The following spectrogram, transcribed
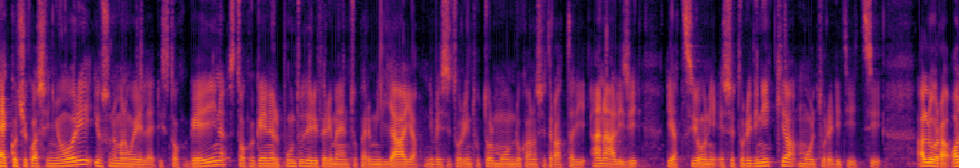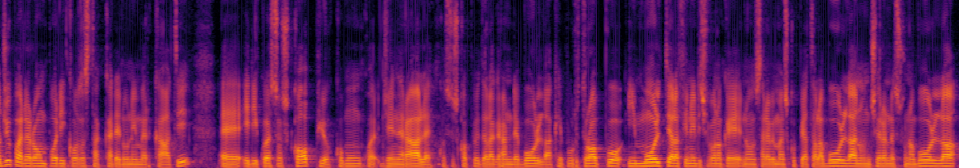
Eccoci qua signori, io sono Emanuele di StockGain. StockGain è il punto di riferimento per migliaia di investitori in tutto il mondo quando si tratta di analisi di azioni e settori di nicchia molto redditizi. Allora, oggi parlerò un po' di cosa sta accadendo nei mercati eh, e di questo scoppio comunque generale, questo scoppio della grande bolla che purtroppo in molti alla fine dicevano che non sarebbe mai scoppiata la bolla, non c'era nessuna bolla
